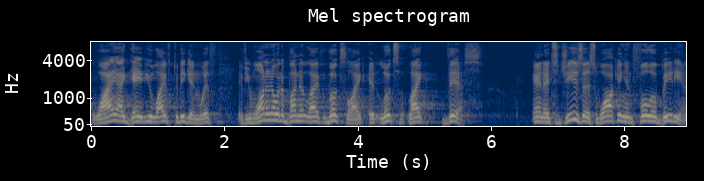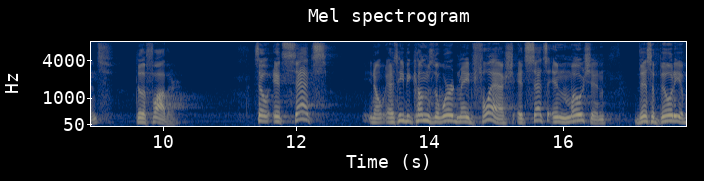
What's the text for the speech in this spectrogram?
why I gave you life to begin with, if you want to know what abundant life looks like, it looks like this. And it's Jesus walking in full obedience to the Father. So it sets, you know, as he becomes the Word made flesh, it sets in motion this ability of,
